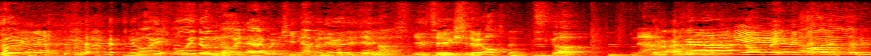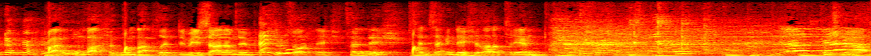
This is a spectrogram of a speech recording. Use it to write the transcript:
You know what he's fully done though in air, which you never do in the gymnast. You two should do it often. Just go. Nah. Nah, not me. Oh. Right, one backflip, one backflip. Did we decide I'm doing push-ups or dish? Ten dish. 10 second dish, it'll add up to the end. Punch me out.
